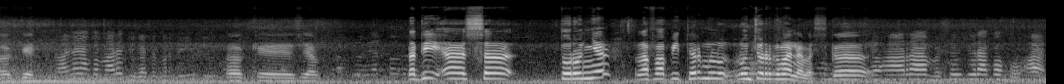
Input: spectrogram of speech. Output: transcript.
Oke, Soalnya yang kemarin juga seperti itu. oke siap. Tadi eh, seturunnya lava pider meluncur ke mana Mas? Ke Ke arah Besu Curakoboan.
